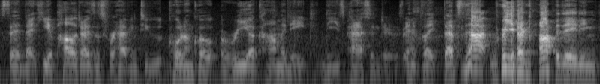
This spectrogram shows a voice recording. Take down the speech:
said that he apologizes for having to quote unquote reaccommodate these passengers, and it's like that's not reaccommodating.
